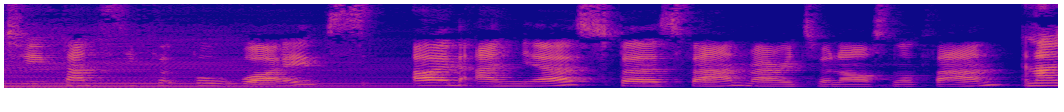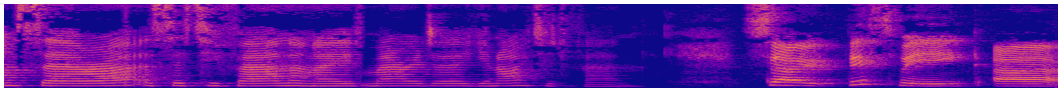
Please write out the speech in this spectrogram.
to Fantasy Football Wives. I'm Anya, Spurs fan, married to an Arsenal fan. And I'm Sarah, a City fan, and I've married a United fan. So this week uh,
